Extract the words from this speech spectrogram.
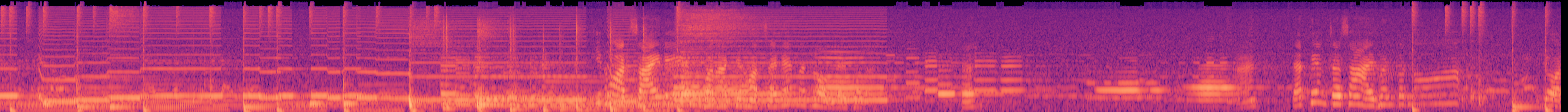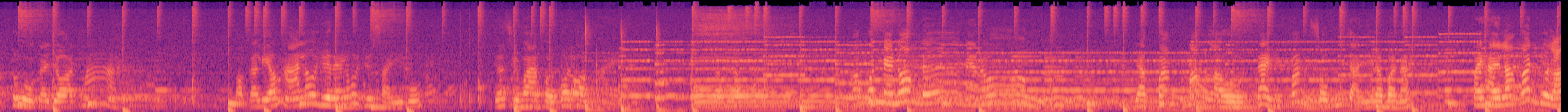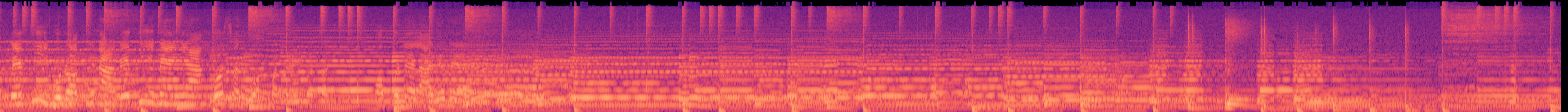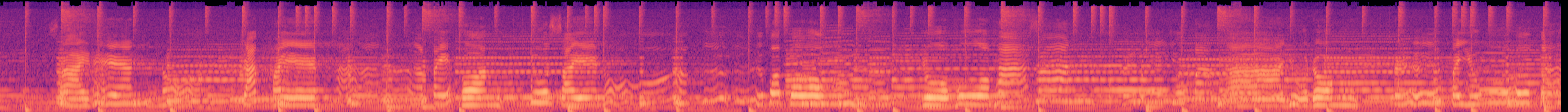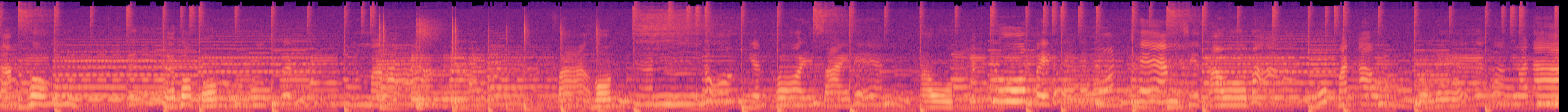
กินหอดสายแน่นพอนะกินหอดสายแน่นมันหลงได้พอละฮะอะจัดเพียงจะสายเพิ่นก็เนาะหยอดตู้ก็หยอดมาบอกกะเลี้ยวหาเราอยู่ในเราอยู่ใส่บุเดี๋ยวสิว่าฝนบ่ร้องไห้ขอบคุณแม่น้องเด้อ อยากฟังเมาเราได้ฟังสมใจแล้วบ่นะ ไปให้รางวัลอยู่หลังเวทีผู้ดอกที่นาเวทีแม่ยางบ่สะดวกปานใดว่าซั่นขอบคุณหลายๆเด้อแม่สายแทนนอนจักไปหาไปก่อนอยู่ใส่นอคือบ่ปง อยู่ผู้าสันหรืออยู่ป่าอยู่ดง หรือไปอยู่กลางพงคือบ่ปงขึ้นมาป่าห้องเงินน้องยืนคอยสายเด่นเขาอยู่ไปโดนแทงสิเท่าบ้านุกมันเอาเหลือขนา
